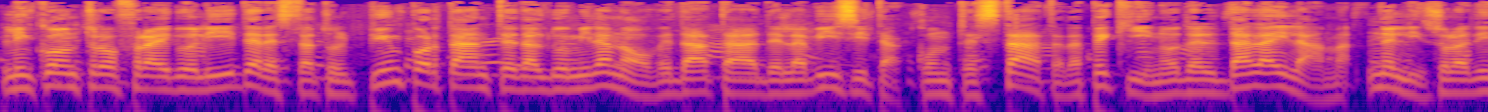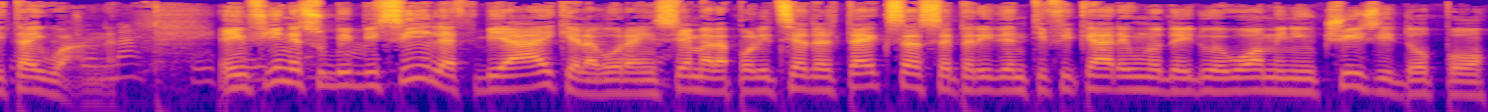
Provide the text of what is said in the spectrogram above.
L'incontro fra i due leader è stato il più importante dal 2009, data della visita contestata da Pechino del Dalai Lama nell'isola di Taiwan. E infine su BBC l'FBI, che lavora insieme alla polizia del Texas per identificare uno dei due uomini uccisi dopo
